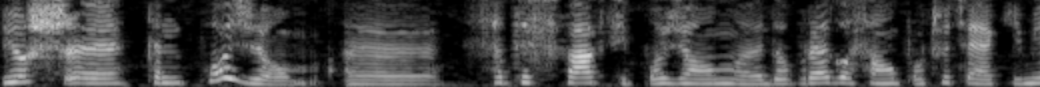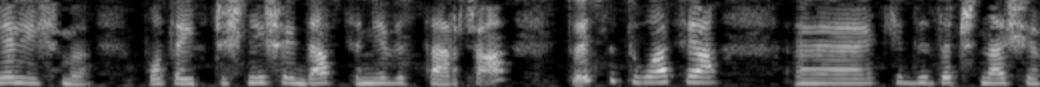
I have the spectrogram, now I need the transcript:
już e, ten poziom e, satysfakcji, poziom dobrego samopoczucia, jaki mieliśmy po tej wcześniejszej dawce, nie wystarcza, to jest sytuacja, e, kiedy zaczyna się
